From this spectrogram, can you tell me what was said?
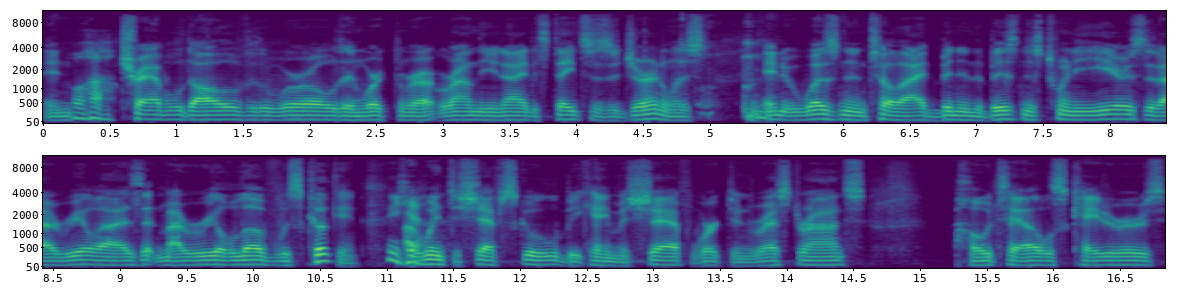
and wow. traveled all over the world and worked around the United States as a journalist. and it wasn't until I'd been in the business 20 years that I realized that my real love was cooking. Yeah. I went to chef school, became a chef, worked in restaurants, hotels, caterers,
